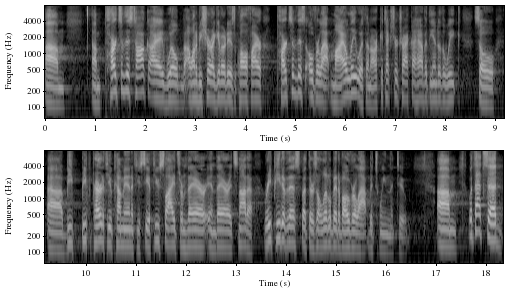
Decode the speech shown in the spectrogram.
Um, um, parts of this talk, I will, I want to be sure I give it as a qualifier. Parts of this overlap mildly with an architecture track I have at the end of the week. So uh, be, be prepared if you come in, if you see a few slides from there in there. It's not a repeat of this, but there's a little bit of overlap between the two. Um, with that said,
